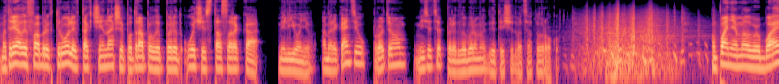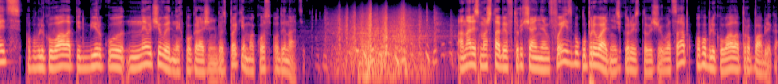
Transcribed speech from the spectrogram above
Матеріали фабрик тролів так чи інакше потрапили перед очі 140 мільйонів американців протягом місяця перед виборами 2020 року. Компанія Malwarebytes опублікувала підбірку неочевидних покращень безпеки MacOS 11. Аналіз масштабів втручання в Facebook у приватність користувачів WhatsApp опублікувала ProPublica.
